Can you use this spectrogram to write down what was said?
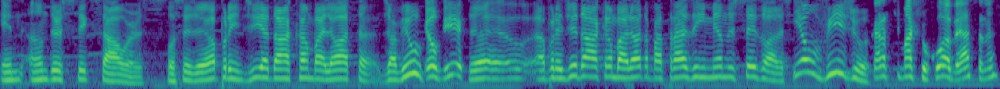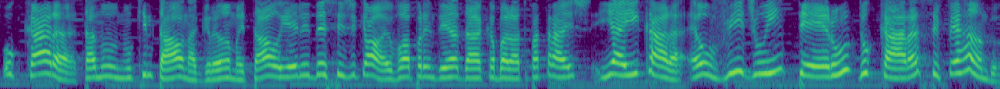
in under six hours. Ou seja, eu aprendi a dar uma cambalhota, já viu? Eu vi. É, Eu aprendi a dar uma cambalhota pra trás em menos de 6 horas. E é um vídeo O cara se machucou a beça, né? o cara tá no, no quintal, na grama e tal, e ele decide que, ó, eu vou aprender a dar a cambalhota pra trás. E aí, cara, é o vídeo inteiro do cara se ferrando.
